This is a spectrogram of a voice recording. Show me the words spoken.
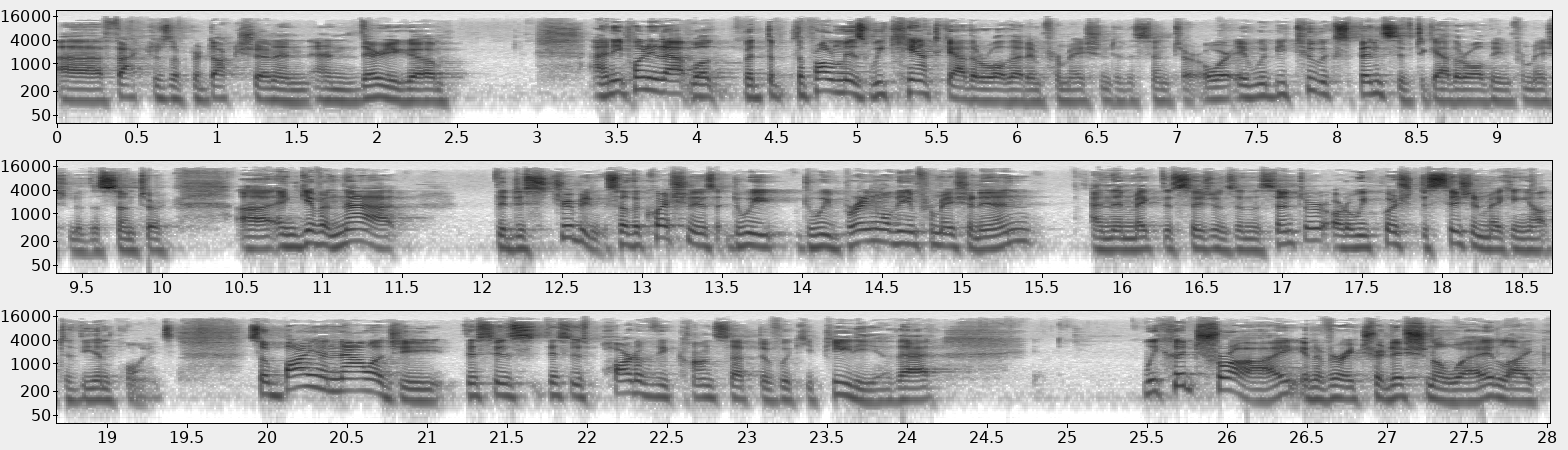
uh, factors of production, and, and there you go. And he pointed out, well, but the, the, problem is we can't gather all that information to the center, or it would be too expensive to gather all the information to the center. Uh, and given that, the distributing, so the question is, do we, do we bring all the information in and then make decisions in the center, or do we push decision making out to the endpoints? So, by analogy, this is, this is part of the concept of Wikipedia that we could try in a very traditional way, like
